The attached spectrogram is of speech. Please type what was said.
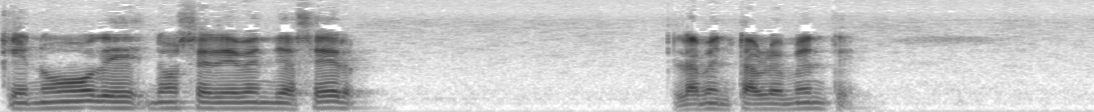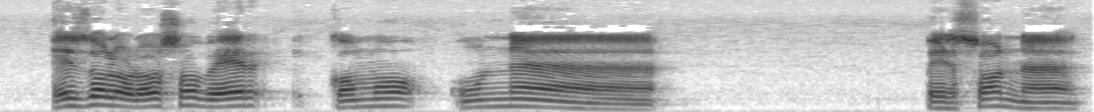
que no, de, no se deben de hacer, lamentablemente. Es doloroso ver cómo una persona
